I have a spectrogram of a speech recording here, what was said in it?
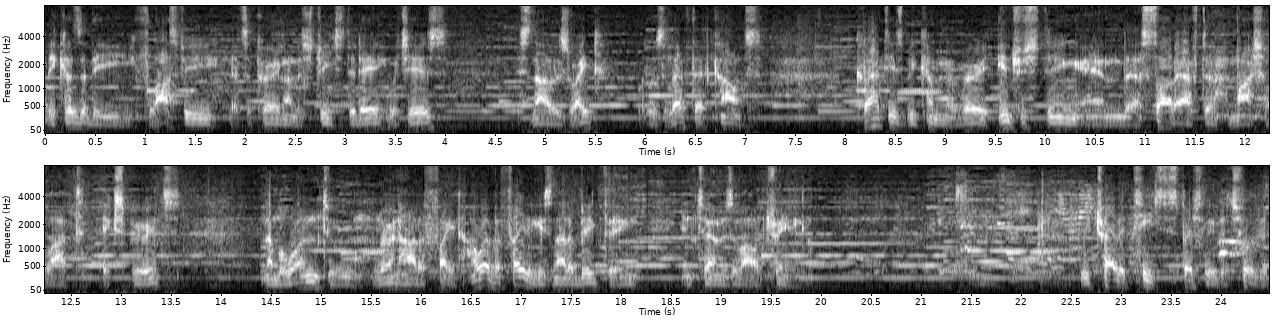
because of the philosophy that's occurring on the streets today, which is it's not always right, what was left that counts. Karate is becoming a very interesting and uh, sought after martial art experience. Number one, to learn how to fight. However, fighting is not a big thing in terms of our training. We try to teach, especially the children,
